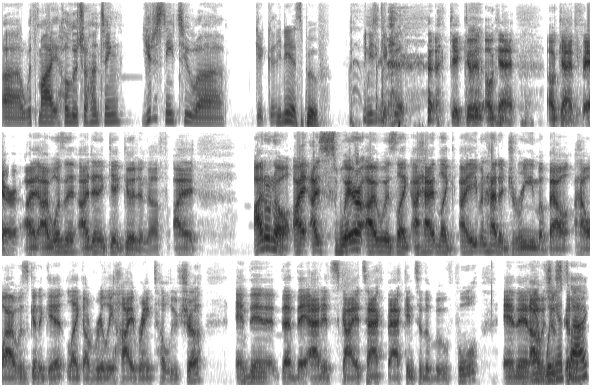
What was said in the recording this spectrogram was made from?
uh, with my Hawlucha hunting, you just need to uh, get good. You need a spoof. You need to get good. get good. Okay. Okay. Fair. I, I wasn't. I didn't get good enough. I. I don't know. I, I swear I was like I had like I even had a dream about how I was gonna get like a really high ranked Hawlucha, and then that they added sky attack back into the move pool, and then I was just attack.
